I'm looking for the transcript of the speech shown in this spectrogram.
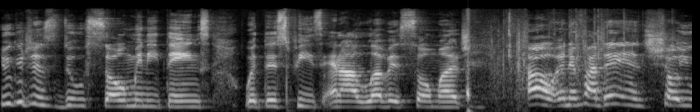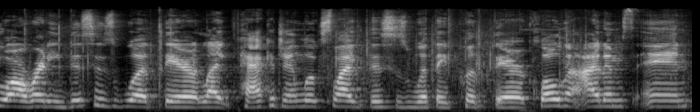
You could just do so many things with this piece and I love it so much. Oh, and if I didn't show you already, this is what their like packaging looks like. This is what they put their clothing items in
